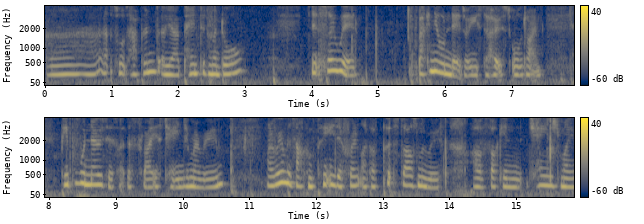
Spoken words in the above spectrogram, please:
Uh, that's what's happened. Oh yeah, I painted my door. It's so weird. Back in the olden days where I used to host all the time, people would notice like the slightest change in my room. My room is now completely different. Like I've put stars on the roof. I've fucking changed my.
